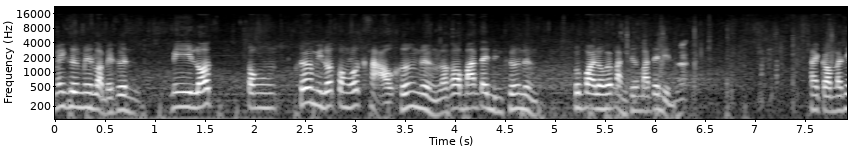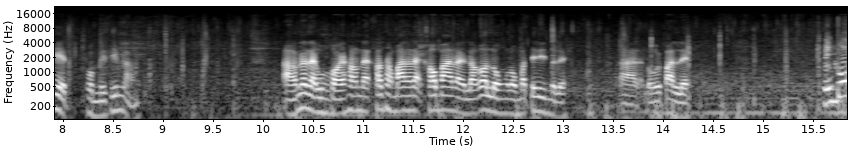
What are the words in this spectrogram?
ไม่ขึ้นไม่หลอดไม่ขึ้น มีรถตรงเครื่องมีรถตรงรถขาวเครื่องหนึ่งแล้วก็บ้านใต้ดินเครื่องหนึ่งคุณปอยลงไปปั่นเครื่องบ้านใต้ดินให้กอมมาเทศผมมีทีมหลังอ้าวนั่นแหละคุณคอยเข้าเข้าทางบ้านนั่นแหละเข้าบ้านเลยแล้วก็ลงลงบ้านใต้ดินไปเลยอ่าลงไปปั่นเลยไอ้กู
